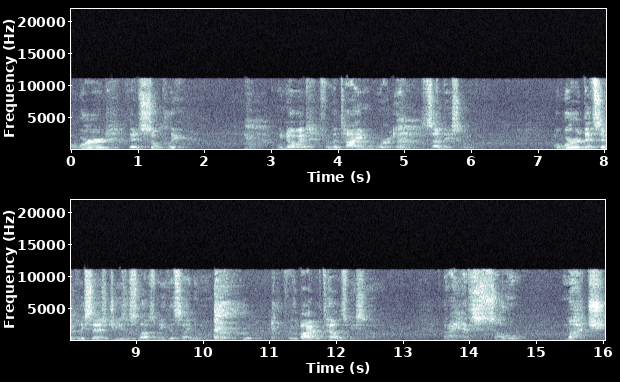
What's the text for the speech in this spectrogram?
A word that is so clear. We know it from the time we're in Sunday school. A word that simply says, Jesus loves me, this I know. For the Bible tells me so. But I have so much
